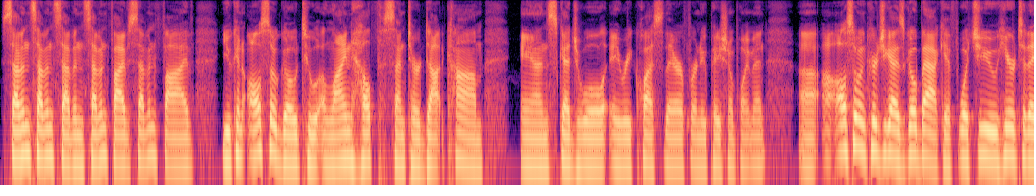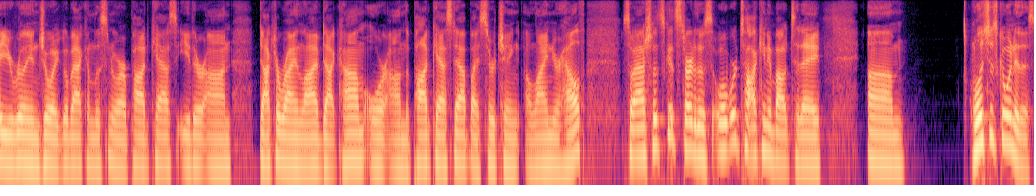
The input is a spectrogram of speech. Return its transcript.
777 7575. You can also go to alignhealthcenter.com and schedule a request there for a new patient appointment. Uh, I also encourage you guys go back if what you hear today you really enjoy. Go back and listen to our podcast either on drryanlive.com or on the podcast app by searching Align Your Health. So, Ash, let's get started. This what we're talking about today. Um, well, let's just go into this.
